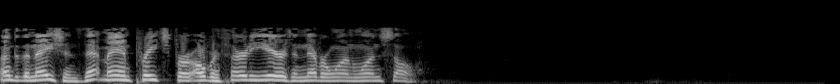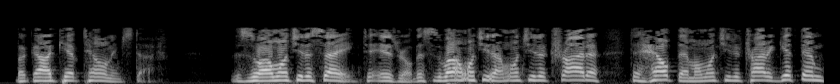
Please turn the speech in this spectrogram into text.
unto the nations. That man preached for over 30 years and never won one soul. But God kept telling him stuff. This is what I want you to say to Israel. This is what I want you to, I want you to try to, to help them. I want you to try to get them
